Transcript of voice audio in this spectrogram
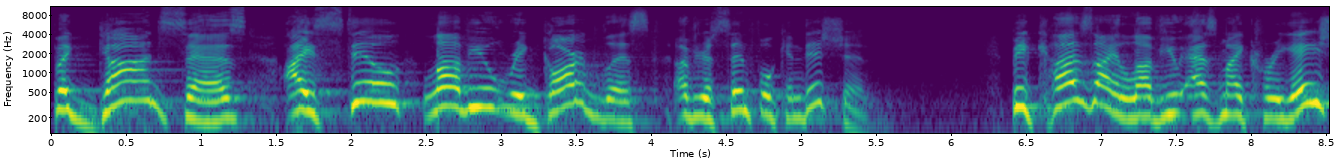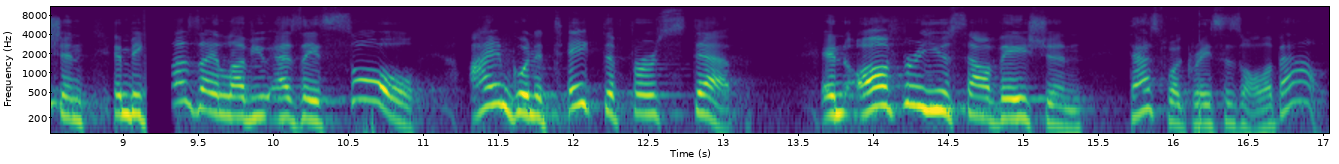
But God says, I still love you regardless of your sinful condition. Because I love you as my creation and because I love you as a soul, I am going to take the first step and offer you salvation. That's what grace is all about.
